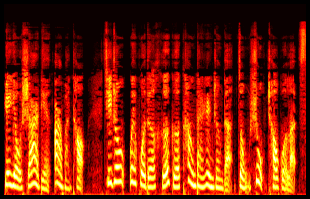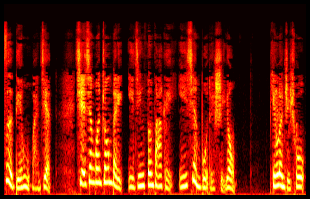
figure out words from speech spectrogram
约有十二点二万套，其中未获得合格抗弹认证的总数超过了四点五万件，且相关装备已经分发给一线部队使用。评论指出，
